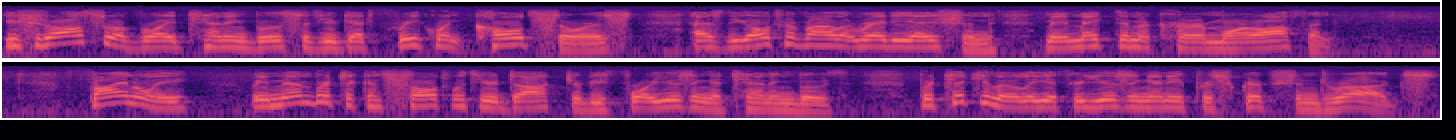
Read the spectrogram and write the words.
You should also avoid tanning booths if you get frequent cold sores, as the ultraviolet radiation may make them occur more often. Finally, remember to consult with your doctor before using a tanning booth, particularly if you're using any prescription drugs.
